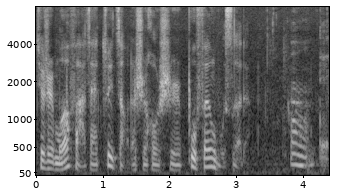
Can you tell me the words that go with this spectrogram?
就是魔法在最早的时候是不分五色的。嗯，对。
